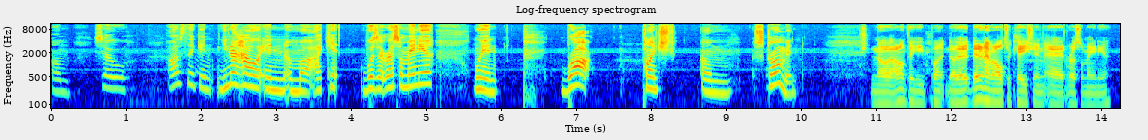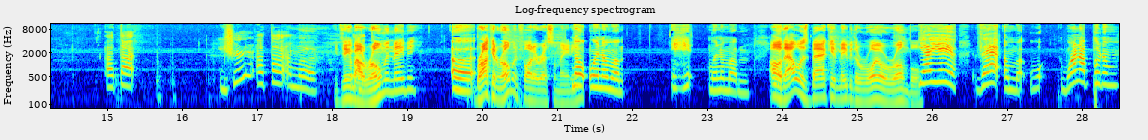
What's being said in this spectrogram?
Um, so I was thinking, you know how in um, uh, I can't was it WrestleMania when Brock punched um Strowman? No, I don't think he punt. No, they, they didn't have an altercation at WrestleMania. I thought. You sure? I thought I'm uh You think about Roman maybe? uh Brock and Roman fought at WrestleMania. no when I'm um hit when I'm um Oh, that was back in maybe the Royal Rumble. yeah yeah yeah that um wh- why not put him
